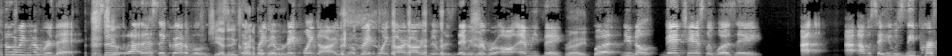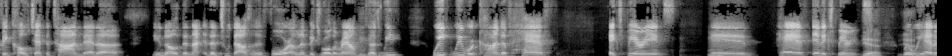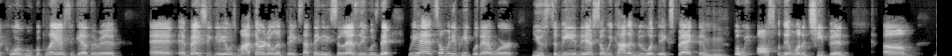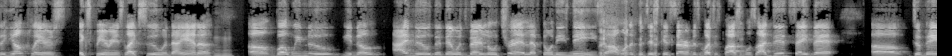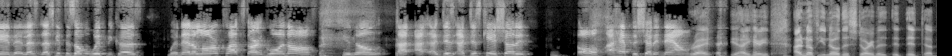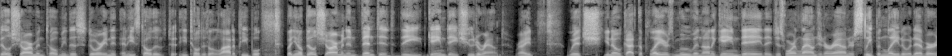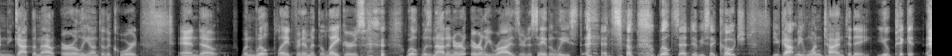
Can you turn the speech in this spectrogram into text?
Sue, remember that. Sue, uh, that's incredible. She has an incredible great memory. Great point guard. You know, great point guard all remembers. They remember all everything. right. But you know, Van Chancellor was a, I, I, I would say he was the perfect coach at the time that, uh, you know, the the 2004 Olympics roll around Mm-hmm. because we, we, we were kind of half experienced and half inexperienced Mm-hmm. Yeah. where we had a core group of players together and and and basically it was my third Olympics. I think Lisa Leslie was there. We had so many people that were used to being there, so we kind of knew what to expect. And Mhm. but we also didn't want to cheapen um, the young players' experience, like Sue and Diana. Mhm. Um, but we knew, you know, I knew that there was very little tread left on these knees, so I wanted to just conserve as much as possible. So I did say that uh, to Van that let's let's get this over with because when that alarm clock start going off, you know, I, I, I just I just can't shut it off. I have to shut it down. Right. Yeah, I hear you. I don't know if you know this story, but it, it uh, Bill Sharman told me this story, and, it, and he's told it. To, he told it to a lot of people. But you know, Bill Sharman invented the game day shoot around, right? Which you know got the players moving on a game day. They just weren't lounging around or sleeping late or whatever, and he got them out early onto the court. And uh, when Wilt played for him at the Lakers, Wilt was not an early riser to say the least. and so Wilt said to him, he said, Coach, you got me one time today. You pick it.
